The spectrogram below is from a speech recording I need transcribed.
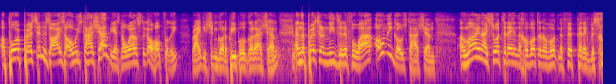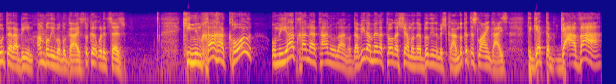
A poor person, his eyes are always to Hashem. He has nowhere else to go. Hopefully, right? He shouldn't go to people who go to Hashem. And the person who needs a refuah only goes to Hashem. A line I saw today in the Chovot Avot in the fifth perek, B'schut Rabim. Unbelievable, guys. Look at what it says. Ki mimcha hakol Umiyadcha natanu lanu. David HaMelech told Hashem when they're building the Mishkan, look at this line, guys, to get the gava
